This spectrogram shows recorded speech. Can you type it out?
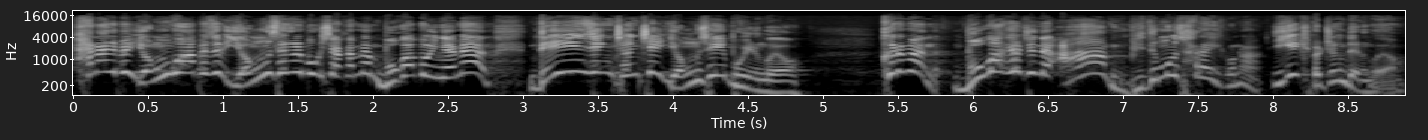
하나님의 영광 앞에서 영생을 보기 시작하면 뭐가 보이냐면 내 인생 전체에 영생이 보이는 거예요. 그러면 뭐가 결정돼? 아 믿음으로 살아야구나. 이게 결정되는 거예요.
